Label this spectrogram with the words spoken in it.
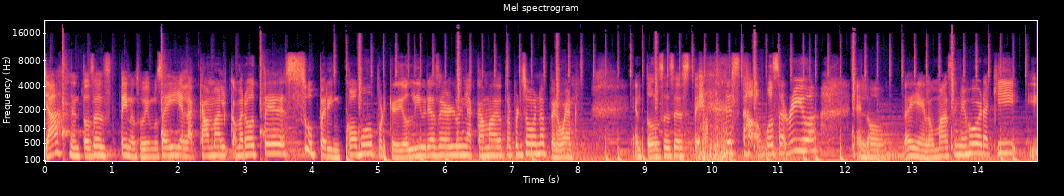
ya, entonces nos subimos ahí en la cama al camarote, súper incómodo porque Dios libre hacerlo en la cama de otra persona, pero bueno. Entonces, este, estábamos arriba, en lo, en lo más y mejor aquí, y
